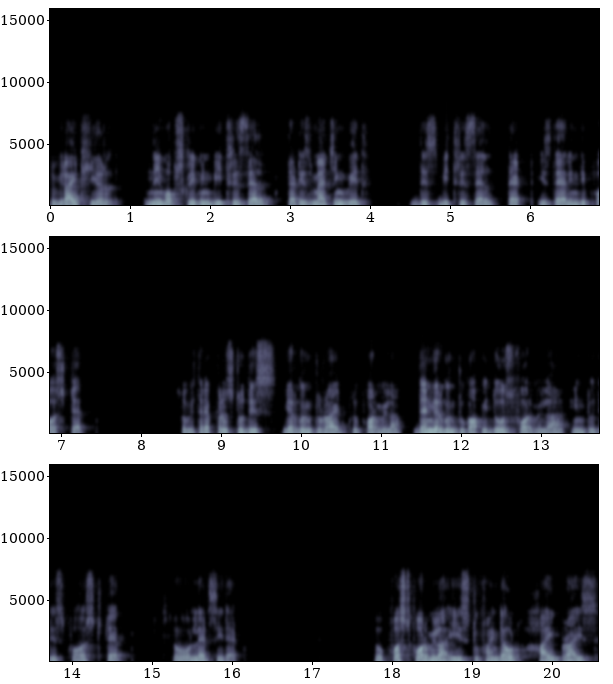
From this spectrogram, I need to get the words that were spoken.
So we write here name of script in B3 cell that is matching with this B3 cell that is there in the first tab. So with reference to this, we are going to write the formula. Then we are going to copy those formula into this first tab. So let's see that. So first formula is to find out high price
